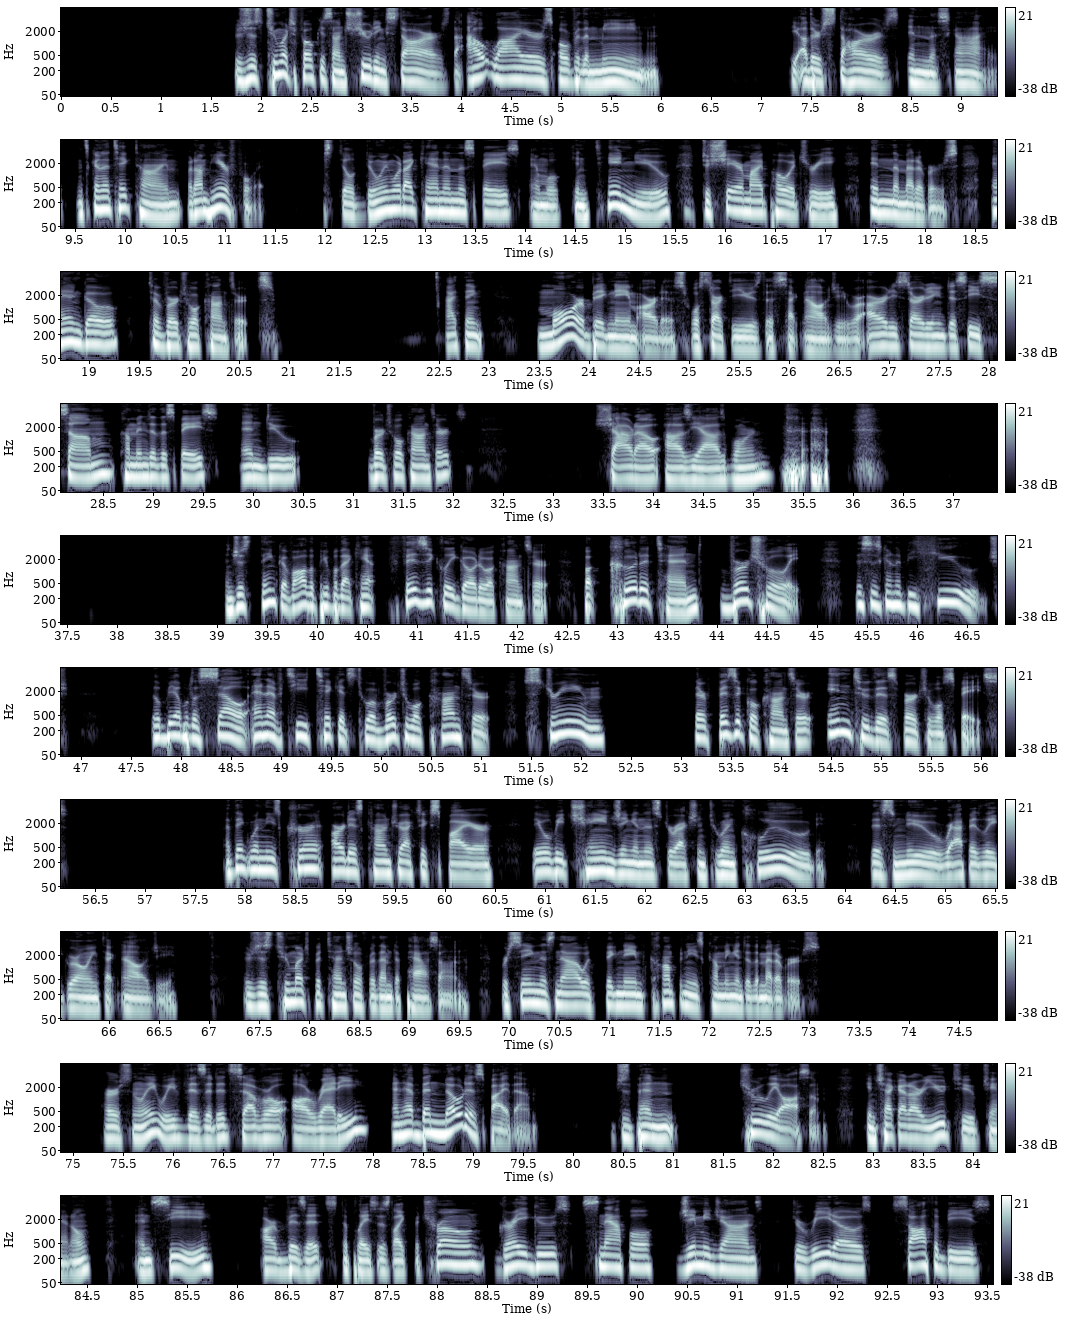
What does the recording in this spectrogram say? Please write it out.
There's just too much focus on shooting stars, the outliers over the mean, the other stars in the sky. It's going to take time, but I'm here for it. Still doing what I can in the space and will continue to share my poetry in the metaverse and go to virtual concerts. I think more big name artists will start to use this technology. We're already starting to see some come into the space and do virtual concerts. Shout out Ozzy Osbourne. and just think of all the people that can't physically go to a concert, but could attend virtually. This is going to be huge. They'll be able to sell NFT tickets to a virtual concert, stream their physical concert into this virtual space. I think when these current artist contracts expire, they will be changing in this direction to include this new rapidly growing technology. There's just too much potential for them to pass on. We're seeing this now with big name companies coming into the metaverse. Personally, we've visited several already and have been noticed by them, which has been truly awesome. You can check out our YouTube channel and see our visits to places like Patron, Grey Goose, Snapple, Jimmy John's, Doritos, Sotheby's,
